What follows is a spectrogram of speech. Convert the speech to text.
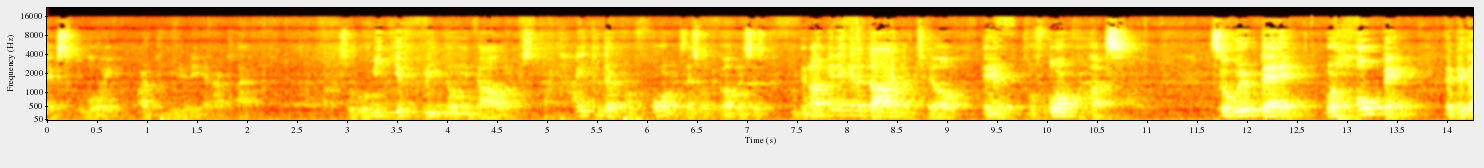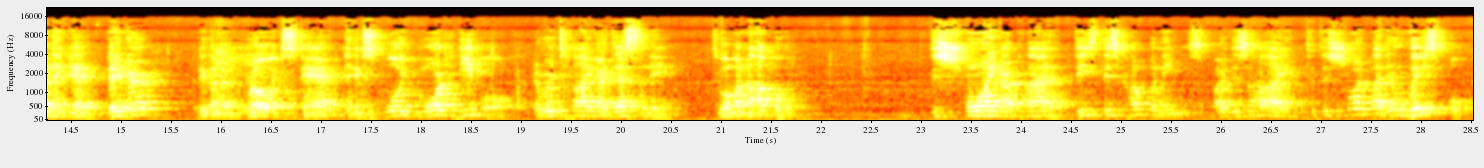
exploit our community and our planet. So when we give $3 billion tied to their performance, that's what the government says, we're not going to get a dime until they perform for us. So we're betting, we're hoping that they're going to get bigger, they're going to grow, expand, and exploit more people, and we're tying our destiny to a monopoly destroying our planet. These, these companies are designed to destroy our planet. They're wasteful.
